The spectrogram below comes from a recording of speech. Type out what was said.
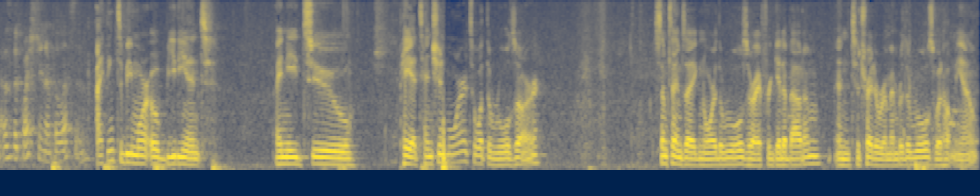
That was the question of the lesson. I think to be more obedient, I need to pay attention more to what the rules are. Sometimes I ignore the rules or I forget about them, and to try to remember the rules would help me out.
